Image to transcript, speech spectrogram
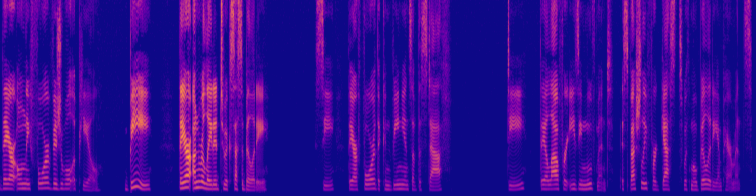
They are only for visual appeal. B. They are unrelated to accessibility. C. They are for the convenience of the staff. D. They allow for easy movement, especially for guests with mobility impairments.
